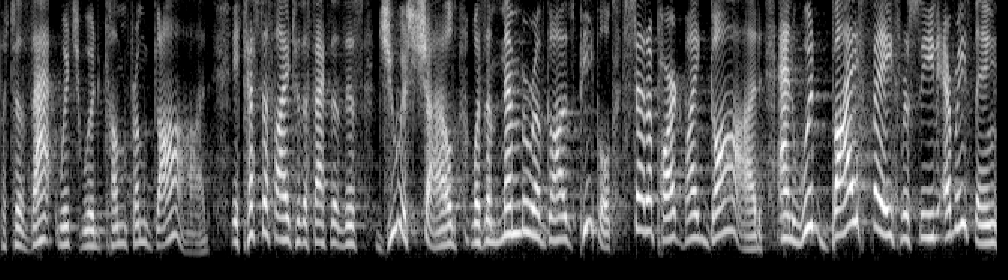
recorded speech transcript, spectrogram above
but to that which would come from God. It testified to the fact that this Jewish child was a member of God's people, set apart by God, and would by faith receive everything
